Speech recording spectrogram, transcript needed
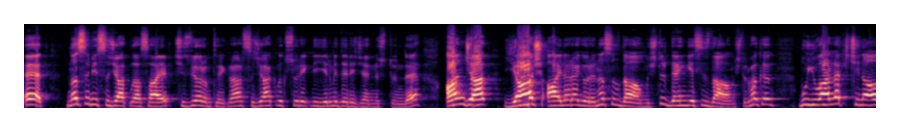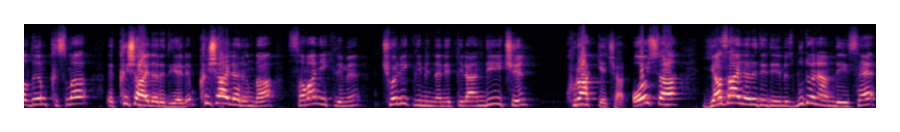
Evet nasıl bir sıcaklığa sahip çiziyorum tekrar. Sıcaklık sürekli 20 derecenin üstünde. Ancak yağış aylara göre nasıl dağılmıştır? Dengesiz dağılmıştır. Bakın bu yuvarlak içine aldığım kısma e, kış ayları diyelim. Kış aylarında savan iklimi çöl ikliminden etkilendiği için kurak geçer. Oysa yaz ayları dediğimiz bu dönemde ise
